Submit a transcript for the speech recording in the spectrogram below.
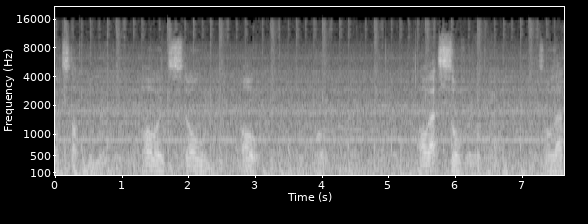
That's stuck in the lake. Oh, it's stone. Oh. Oh. Oh, that's silver. Okay. So that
